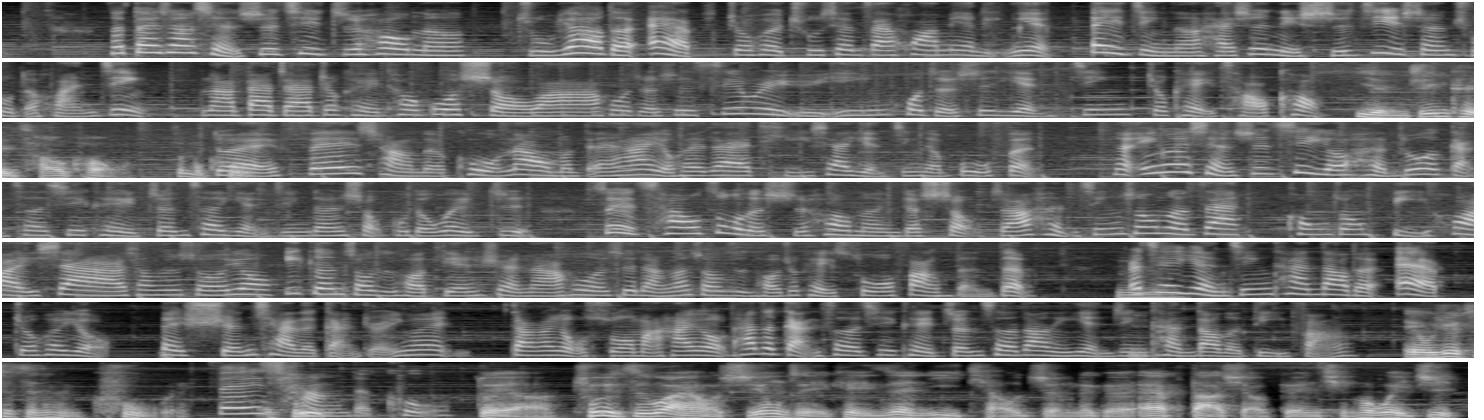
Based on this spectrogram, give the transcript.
那戴上显示器之后呢，主要的 App 就会出现在画面里面，背景呢还是你实际身处的环境。那大家就可以透过手啊，或者是 Siri 语音，或者是眼睛就可以操控。眼睛可以操控，这么酷？对，非常的酷。那我们等一下也会再提一下眼睛的部分。那因为显示器有很多个感测器，可以侦测眼睛跟手部的位置。所以操作的时候呢，你的手只要很轻松的在空中比划一下，像是说用一根手指头点选啊，或者是两根手指头就可以缩放等等。而且眼睛看到的 App 就会有被悬起来的感觉，因为刚刚有说嘛，它有它的感测器可以侦测到你眼睛看到的地方。哎，我觉得这真的很酷哎，非常的酷。对啊，除此之外哦，使用者也可以任意调整那个 App 大小跟前后位置，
